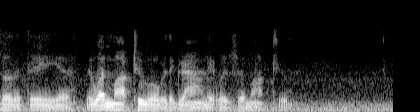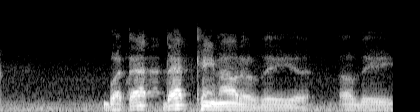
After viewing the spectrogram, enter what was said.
So that the uh, it wasn't Mach 2 over the ground, it was uh, Mach 2. But that that came out of the uh, of the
